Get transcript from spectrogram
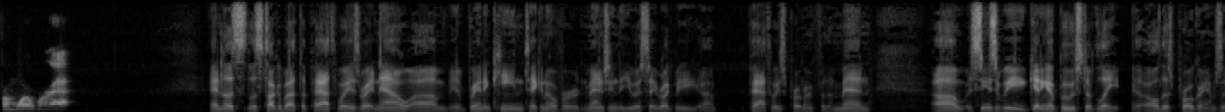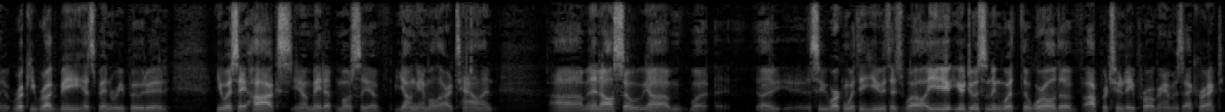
from where we're at. And let's let's talk about the pathways right now. Um, Brandon Keane taking over managing the USA Rugby uh, Pathways program for the men. Um, it seems to be getting a boost of late. All those programs, uh, rookie rugby has been rebooted. USA Hawks, you know, made up mostly of young MLR talent, um, and then also um, what. Uh, so you're working with the youth as well. You're doing something with the World of Opportunity program. Is that correct?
